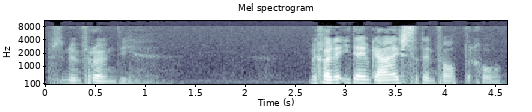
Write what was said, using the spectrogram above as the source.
Wir sind nicht Fremde. Wir können in dem Geist zu dem Vater kommen.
